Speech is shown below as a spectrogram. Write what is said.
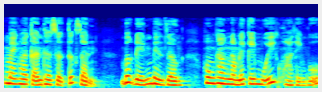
Mạnh Hoài Cận thật sự tức giận, Bước đến bên giường, Hung hăng nằm lấy cái mũi Hoa Thành Vũ.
